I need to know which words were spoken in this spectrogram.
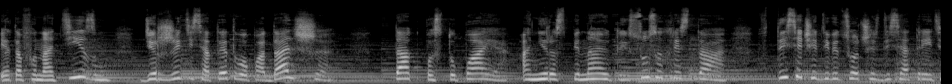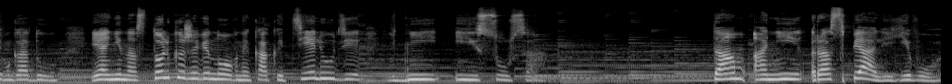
«это фанатизм, держитесь от этого подальше», так поступая, они распинают Иисуса Христа в 1963 году, и они настолько же виновны, как и те люди в дни Иисуса. Там они распяли Его.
